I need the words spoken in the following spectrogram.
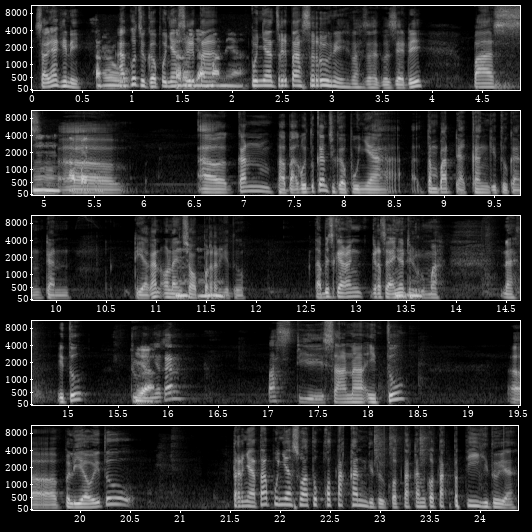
Soalnya gini, seru aku juga punya cerita zamannya punya cerita seru nih Mas Agus. Jadi pas Hmm, eh, eh, kan bapakku itu kan juga punya tempat dagang gitu kan dan dia kan online Hmm, shopper hmm. gitu. Tapi sekarang kerjanya di Hmm. rumah. Nah, itu dulunya kan pas di sana itu eh, beliau itu ternyata punya suatu kotakan gitu, kotakan-kotak peti gitu ya.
